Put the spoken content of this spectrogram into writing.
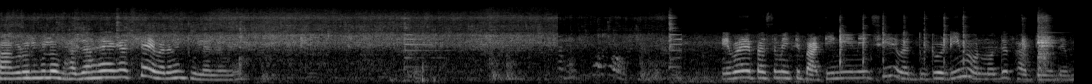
কাঁকরোলগুলো ভাজা হয়ে গেছে, এবার আমি তুলে নেব। এবার এর পাশে আমি একটি বাটি নিয়ে নিয়েছি, এবার দুটো ডিম ওর মধ্যে ফাটিয়ে দেব।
